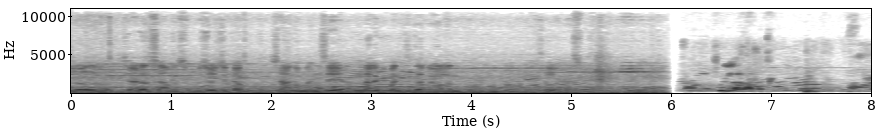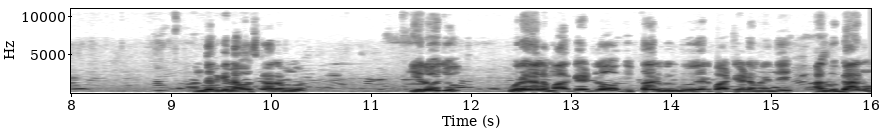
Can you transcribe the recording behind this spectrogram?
ఈరోజు చేయడం చాలా శుభసూచకం. చాలా మంచి అందరికీ మంచి జరగాలని కోరుకుంటూ సెలవు అందరికీ నమస్కారములు. ఈరోజు కూరగాయల మార్కెట్లో ఇఫ్తార్ విందు ఏర్పాటు చేయడం అయింది. అందుకు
